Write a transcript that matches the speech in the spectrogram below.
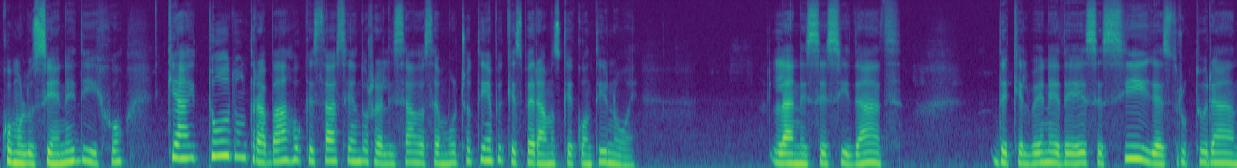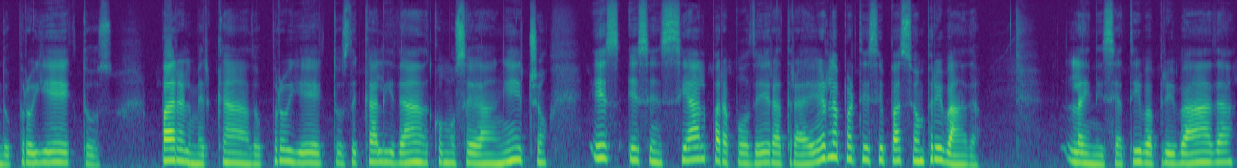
Como Luciene dijo, que hay todo un trabajo que está siendo realizado hace mucho tiempo y que esperamos que continúe. La necesidad de que el BNDS siga estructurando proyectos para el mercado, proyectos de calidad como se han hecho, es esencial para poder atraer la participación privada. La iniciativa privada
